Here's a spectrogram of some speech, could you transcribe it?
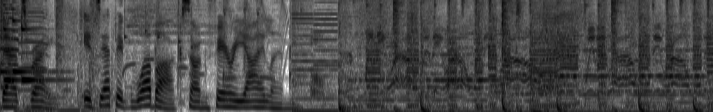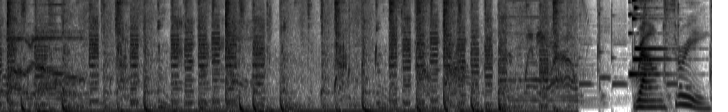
That's right, it's Epic Wubbox on Faerie Island. Round 3.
